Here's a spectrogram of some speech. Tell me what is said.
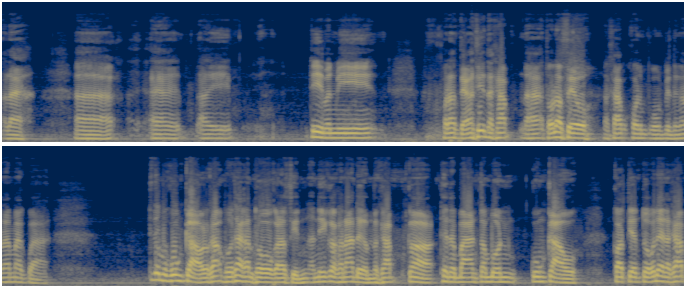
อะไรอ่าไอ้ที่มันมี พลังแสงอาทิตย์นะครับนะฮะโซลาร์เซลล์นะครับ คนคงเป็นถึงนั้นมากกว่า ที่ตำบลกรุงเก่านะครับอำเภอท่าคันโทกาฬสินอันนี้ก็คณะเดิมนะครับ ก็เทศบาลตำบลกรุงเก่า ก็เตรียมตัวไว้ได้นะครับ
